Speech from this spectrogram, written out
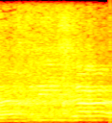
Happy time.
